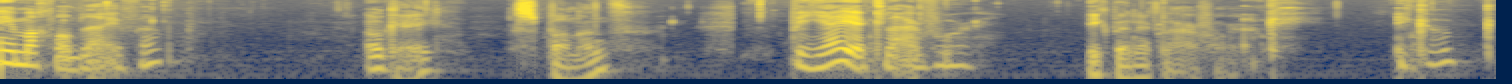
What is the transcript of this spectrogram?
je mag wel blijven. Oké, spannend. Ben jij er klaar voor? Ik ben er klaar voor. Oké, ik ook.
